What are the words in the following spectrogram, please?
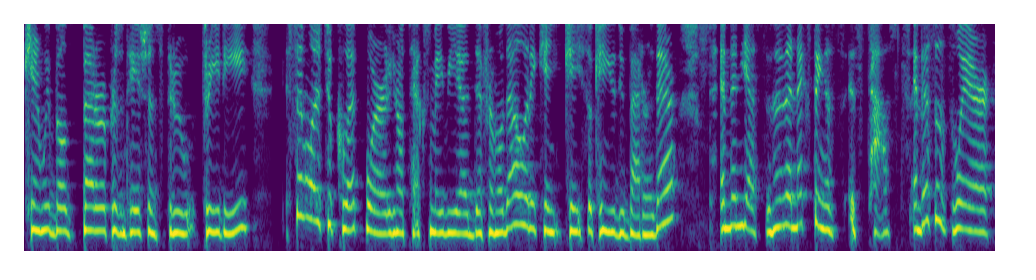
can we build better representations through 3D? Similar to CLIP where you know text may be a different modality. Can, can so can you do better there? And then yes and then the next thing is is tasks. And this is where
